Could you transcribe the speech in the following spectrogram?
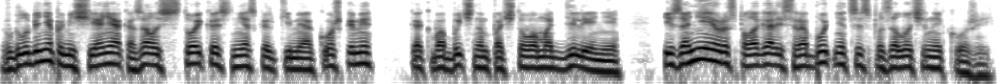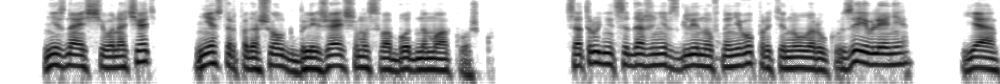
В глубине помещения оказалась стойка с несколькими окошками, как в обычном почтовом отделении, и за нею располагались работницы с позолоченной кожей. Не зная, с чего начать, Нестор подошел к ближайшему свободному окошку. Сотрудница, даже не взглянув на него, протянула руку. «Заявление?» «Я.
